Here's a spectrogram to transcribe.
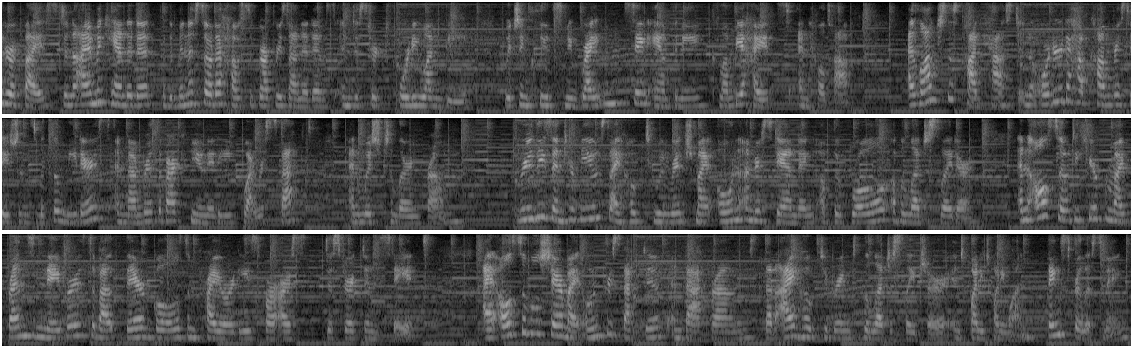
Sandra Feist, and I'm a candidate for the Minnesota House of Representatives in District 41B, which includes New Brighton, St. Anthony, Columbia Heights, and Hilltop. I launched this podcast in order to have conversations with the leaders and members of our community who I respect and wish to learn from. Through these interviews, I hope to enrich my own understanding of the role of a legislator and also to hear from my friends and neighbors about their goals and priorities for our district and state. I also will share my own perspective and background that I hope to bring to the legislature in 2021. Thanks for listening.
